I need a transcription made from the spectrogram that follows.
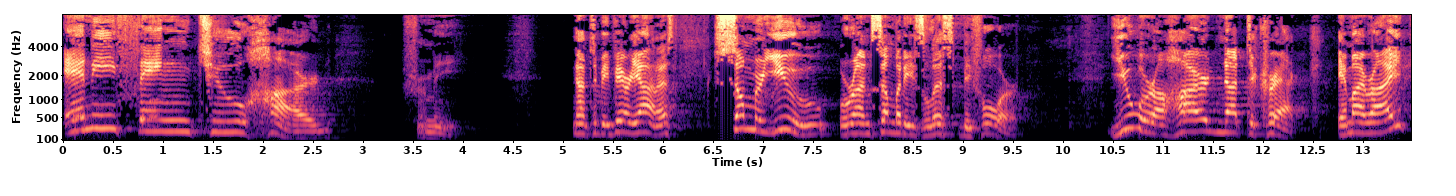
anything too hard for me? Now, to be very honest, some of you were on somebody's list before. You were a hard nut to crack. Am I right?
